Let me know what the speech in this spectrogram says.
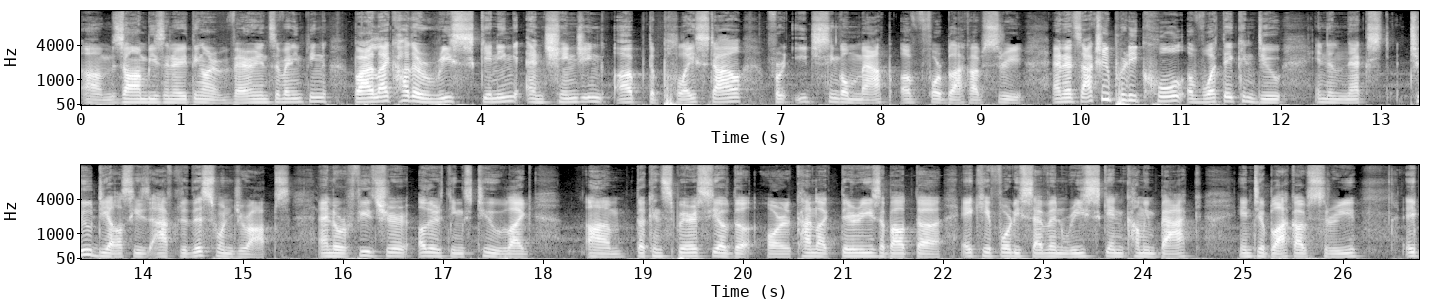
um, zombies and everything aren't variants of anything, but I like how they're reskinning and changing up the playstyle for each single map of for Black Ops 3. And it's actually pretty cool of what they can do in the next two DLCs after this one drops, and or future other things too, like um, the conspiracy of the or kind of like theories about the AK-47 reskin coming back into Black Ops 3. It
